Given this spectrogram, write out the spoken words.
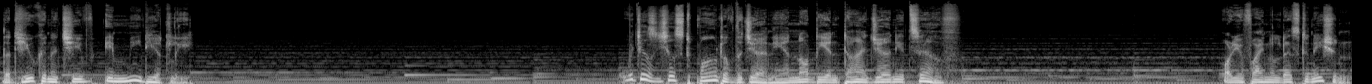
that you can achieve immediately, which is just part of the journey and not the entire journey itself or your final destination.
